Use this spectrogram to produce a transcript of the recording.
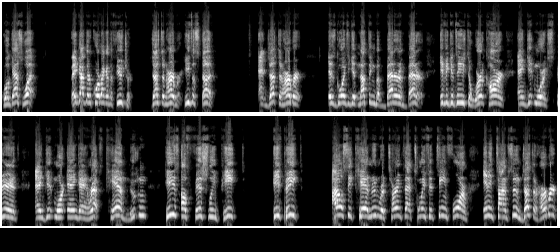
Well, guess what? They got their quarterback of the future, Justin Herbert. He's a stud. And Justin Herbert is going to get nothing but better and better if he continues to work hard and get more experience and get more in-game reps. Cam Newton, he's officially peaked. He's peaked. I don't see Cam Newton returning to that 2015 form anytime soon. Justin Herbert,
